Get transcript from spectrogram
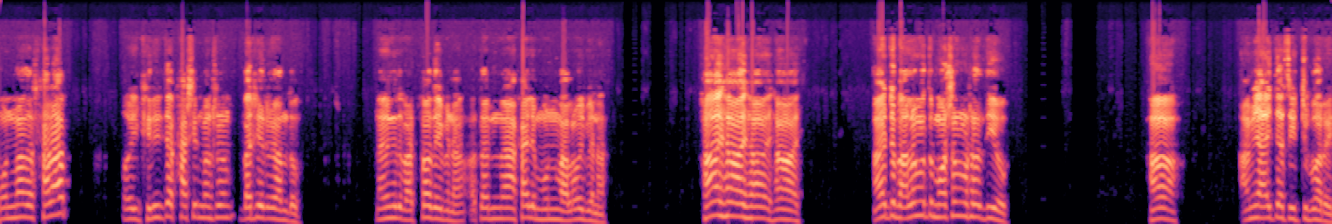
মন মেজাজ খারাপ, ওই ফ্রিজে খাসির মাংস বাসির রান্ধো না কিন্তু ভাত খাওয়া দেবে না, অর্থাৎ না খাইলে মন ভালো হইবে না। হয় হয় হয় হয় আর একটু ভালো মতো মশলা মশলা দিও। হ্যাঁ আমি আইতাছি একটু পরে।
